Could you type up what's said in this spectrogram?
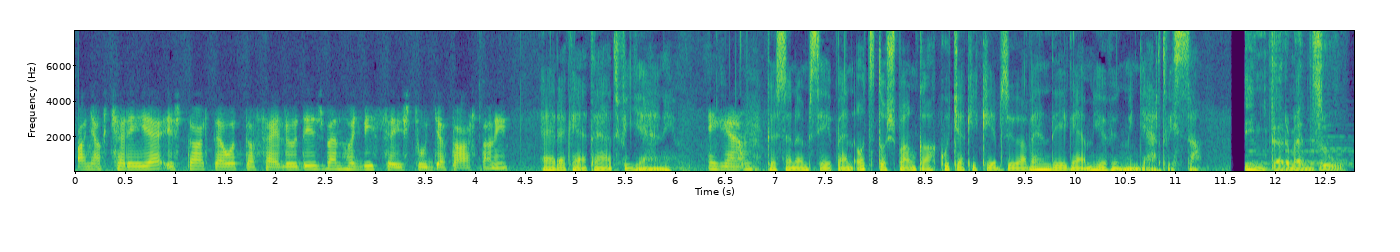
anyagcseréje, és tart-e ott a fejlődésben, hogy vissza is tudja tartani. Erre kell tehát figyelni. Igen. Köszönöm szépen. Octos Panka, kutyakiképző a vendégem, jövünk mindjárt vissza. Intermezzo.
